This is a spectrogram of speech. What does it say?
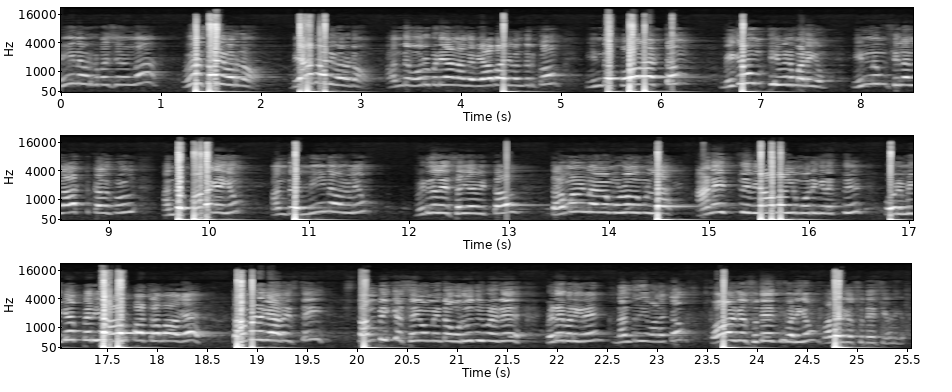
மீனவருக்கு பிரச்சனைனா விவசாயி வரணும் வியாபாரி வரணும். அந்த ஒருபடியா நாங்க வியாபாரி வந்திருக்கோம். இந்த போராட்டம் மிகவும் தீவிரமடையும். இன்னும் சில நாட்களுக்குள் அந்த படகையும் அந்த மீனவர்களையும் விடுதலை செய்யவிட்டால் தமிழகம் முழுவதும் உள்ள அனைத்து வியாபாரிகளும் ஒருங்கிணைத்து ஒரு மிகப்பெரிய ஆர்ப்பாட்டமாக தமிழக அரசை ஸ்தம்பிக்க செய்வோம் என்ற ஒரு உறுதிமொழி விடைபெறுகிறேன். நன்றி வணக்கம். வாழ்க சுதேசி வணிகம் வளர்க சுதேசி வணிகம்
